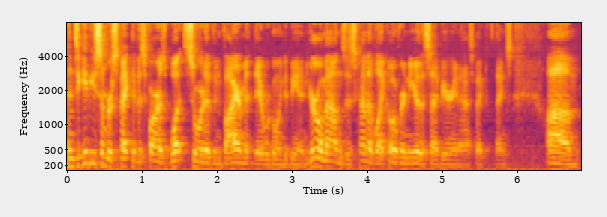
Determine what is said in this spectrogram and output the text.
And to give you some perspective as far as what sort of environment they were going to be in, Ural Mountains is kind of like over near the Siberian aspect of things. Um,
